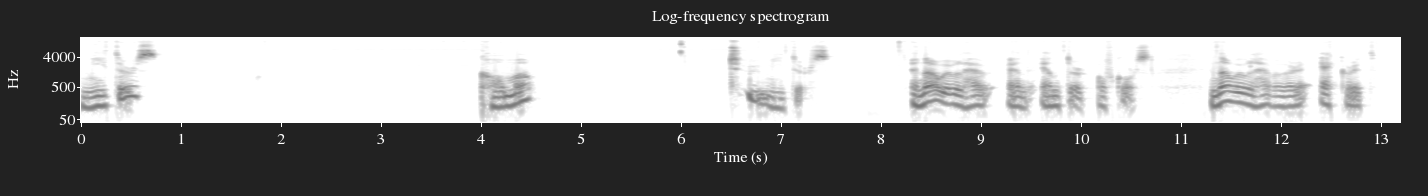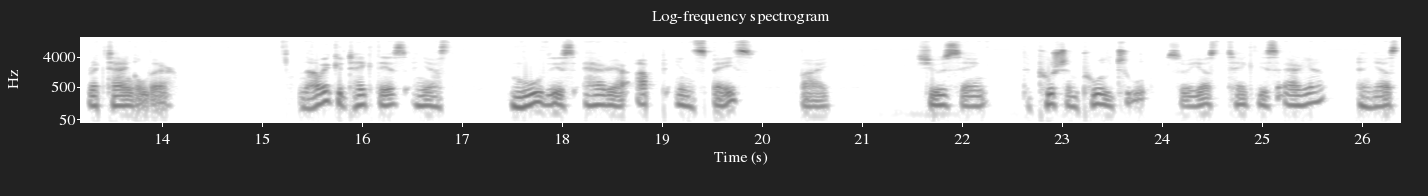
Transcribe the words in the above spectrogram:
meters, comma, 2 meters. And now we will have, and enter, of course. And now we will have a very accurate rectangle there. Now we could take this and just move this area up in space by choosing the push and pull tool. So we just take this area and just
